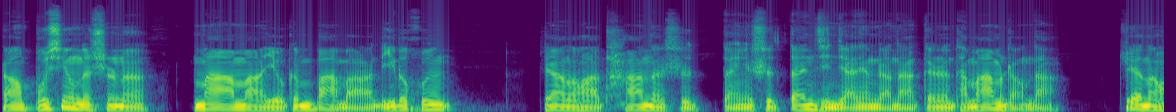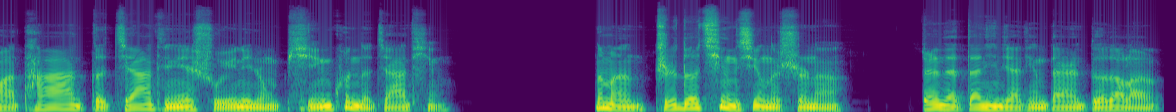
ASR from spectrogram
然后不幸的是呢，妈妈又跟爸爸离了婚，这样的话，他呢是等于是单亲家庭长大，跟着他妈妈长大。这样的话，他的家庭也属于那种贫困的家庭。那么值得庆幸的是呢。虽然在单亲家庭，但是得到了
